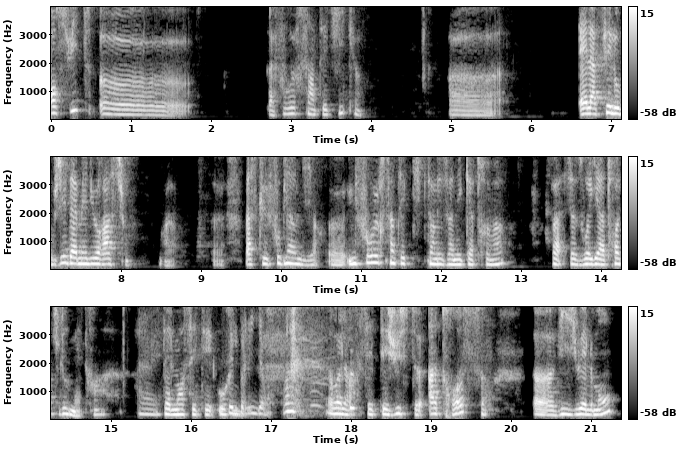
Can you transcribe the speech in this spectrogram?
Ensuite, euh, la fourrure synthétique, euh, elle a fait l'objet d'améliorations. Euh, parce qu'il faut bien le dire, une fourrure synthétique dans les années 80, ça se voyait à 3 km, hein. ah tellement c'était horrible. C'est brillant. voilà, c'était juste atroce visuellement.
